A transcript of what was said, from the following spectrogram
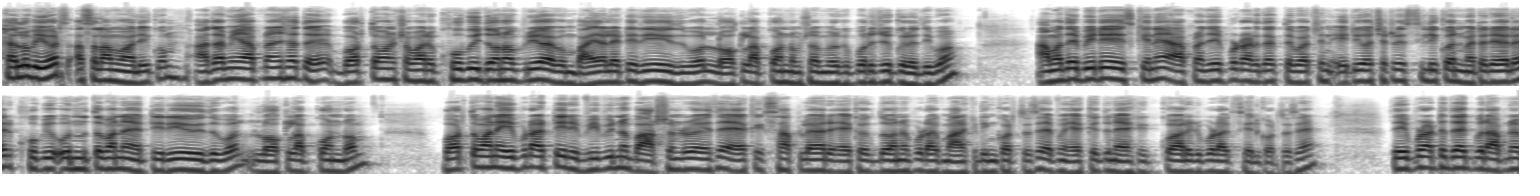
হ্যালো ভিউয়ার্স আসসালামু আলাইকুম। আজ আমি আপনাদের সাথে বর্তমান সময়ের খুবই জনপ্রিয় এবং ভাইরাল একটি রিইউজেবল লক লাভ কন্ডম সম্পর্কে পরিচয় করে দিব। আমাদের ভিডিও স্ক্রিনে আপনারা যে প্রোডাক্ট দেখতে পাচ্ছেন, এটি হচ্ছে একটি সিলিকন ম্যাটেরিয়ালের খুবই উন্নত মানের একটি রিইউজেবল লক লাভ কন্ডম বর্তমানে এই প্রোডাক্টটির বিভিন্ন ভার্সন রয়েছে, এক এক সাপ্লায়ার এক এক ধরনের প্রোডাক্ট মার্কেটিং করতেছে এবং এক একজন এক এক কোয়ালিটির প্রোডাক্ট সেল করতেছে। তো এই প্রোডাক্টটি দেখবেন, আপনার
